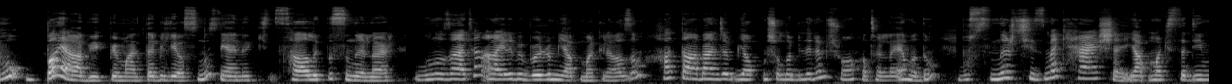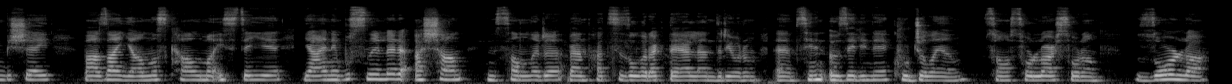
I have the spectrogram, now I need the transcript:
Bu bayağı büyük bir madde biliyorsunuz. Yani sağlıklı sınırlar. Bunu zaten ayrı bir bölüm yapmak lazım. Hatta bence yapmış olabilirim. Şu an hatırlayamadım. Bu sınır çizmek her şey. Yapmak istediğim bir şey, bazen yalnız kalma isteği. Yani bu sınırları aşan insanları ben hadsiz olarak değerlendiriyorum. Ee, senin özelini kurcalayan, sana sorular soran, zorla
